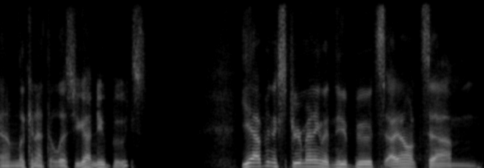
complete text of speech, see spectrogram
I'm looking at the list. You got new boots. Yeah, I've been experimenting with new boots. I don't. Um,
